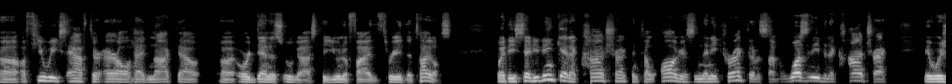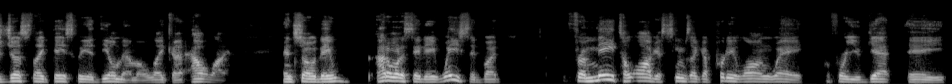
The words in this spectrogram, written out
uh, a few weeks after Errol had knocked out uh, Dennis Ugas to unify the three of the titles. But he said he didn't get a contract until August, and then he corrected himself. It wasn't even a contract; it was just like basically a deal memo, like an outline. And so they, I don't want to say they wasted, but from May till August seems like a pretty long way before you get a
